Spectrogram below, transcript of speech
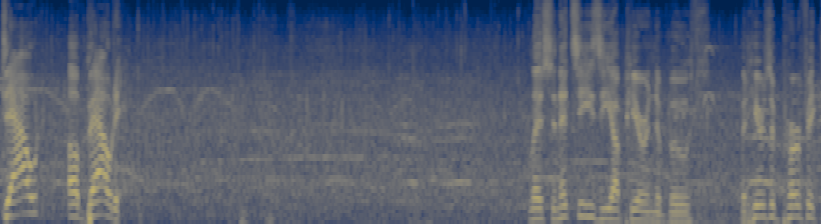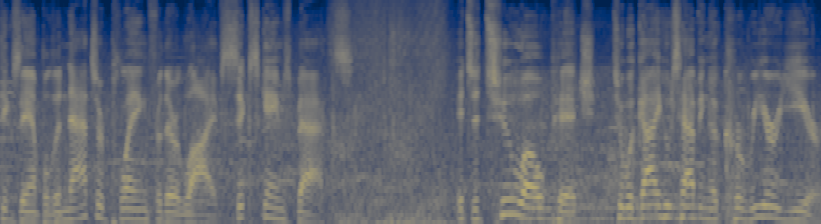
doubt about it. Listen, it's easy up here in the booth, but here's a perfect example. The Nats are playing for their lives, six games backs. It's a 2-0 pitch to a guy who's having a career year.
